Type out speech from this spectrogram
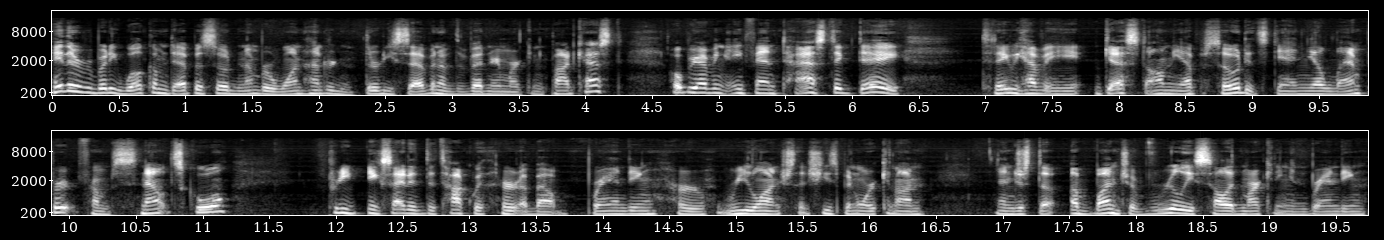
Hey there, everybody. Welcome to episode number 137 of the Veterinary Marketing Podcast. Hope you're having a fantastic day. Today we have a guest on the episode. It's Danielle Lambert from Snout School. Pretty excited to talk with her about branding, her relaunch that she's been working on, and just a, a bunch of really solid marketing and branding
